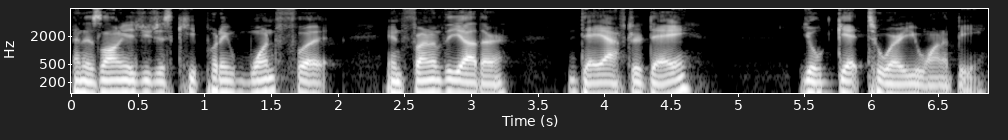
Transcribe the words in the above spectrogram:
and as long as you just keep putting one foot in front of the other day after day, you'll get to where you want to be.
